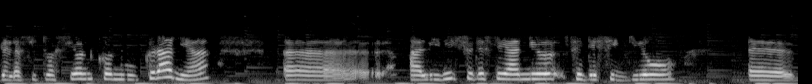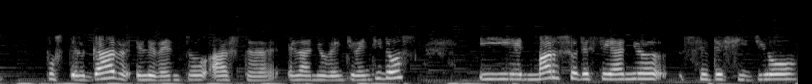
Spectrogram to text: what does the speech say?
de la situación con Ucrania, eh, al inicio de este año se decidió eh, postergar el evento hasta el año 2022 y en marzo de este año se decidió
